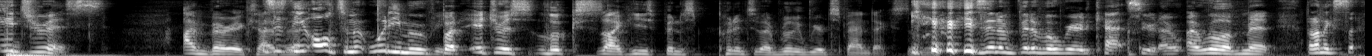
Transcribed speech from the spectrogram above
Idris. I'm very excited. This is the ultimate Woody movie. But Idris looks like he's been put into like really weird spandex. he's in a bit of a weird cat suit. I, I will admit, but I'm excited.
